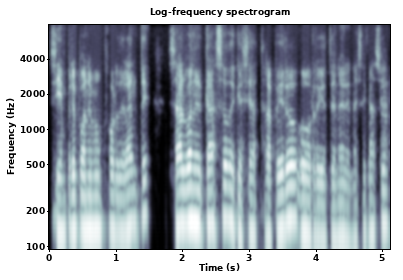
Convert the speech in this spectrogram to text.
siempre ponemos por delante, salvo en el caso de que seas trapero o retener. En ese caso,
